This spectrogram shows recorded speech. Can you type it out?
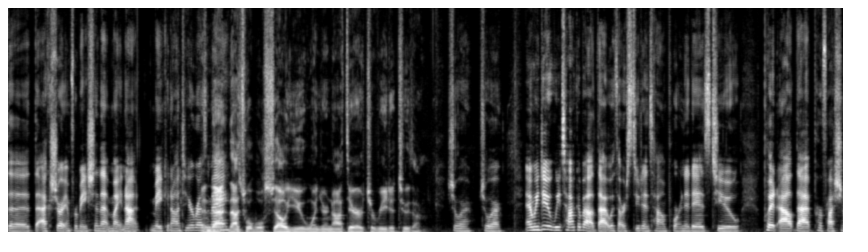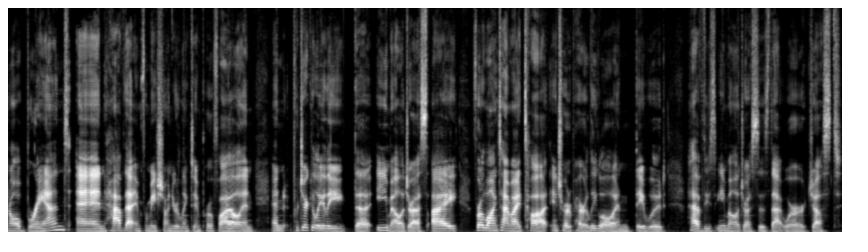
the the extra information that might not make it onto your resume. And that, that's what will sell you when you're not there to read it to them. Sure, sure. And we do, we talk about that with our students, how important it is to put out that professional brand and have that information on your LinkedIn profile and, and particularly the email address. I, for a long time, I taught intro to paralegal and they would have these email addresses that were just,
